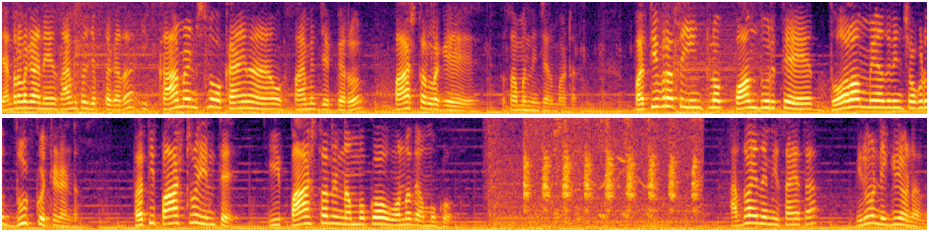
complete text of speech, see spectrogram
జనరల్గా నేను సామెతలు చెప్తా కదా ఈ కామెంట్స్లో ఒక ఆయన ఒక సామెత చెప్పారు పాస్టర్లకి సంబంధించి అనమాట పతివ్రత ఇంట్లో పాన్ దూరితే దూలం మీద నుంచి ఒకడు దూకి కొట్టాడంట. ప్రతి పాస్టరు ఇంతే. ఈ పాస్టర్ని నమ్ముకో ఉన్నది అమ్ముకో. అర్థమైందా మీ సాయత మినిమం డిగ్రీ ఉండాలి.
